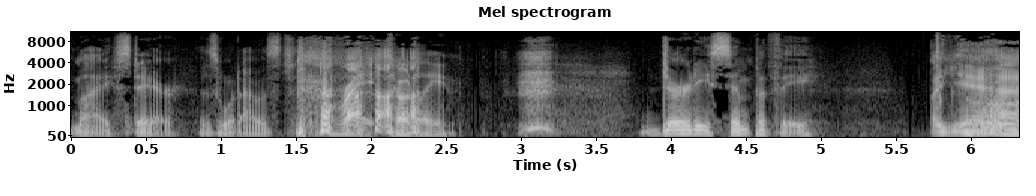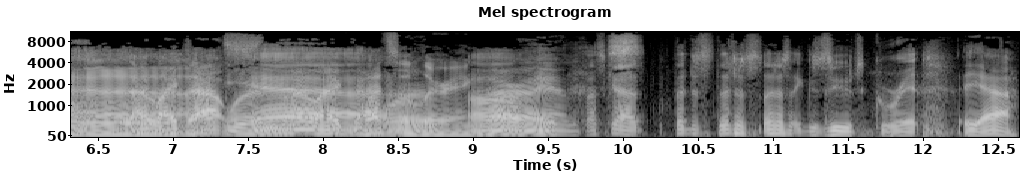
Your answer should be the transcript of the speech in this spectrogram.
my stare, is what I was. right. Totally. Dirty sympathy. yeah, I like that that's- one. yeah, I like that that's one. alluring. Oh All right. man, that's got that just that just that just exudes grit. Yeah.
